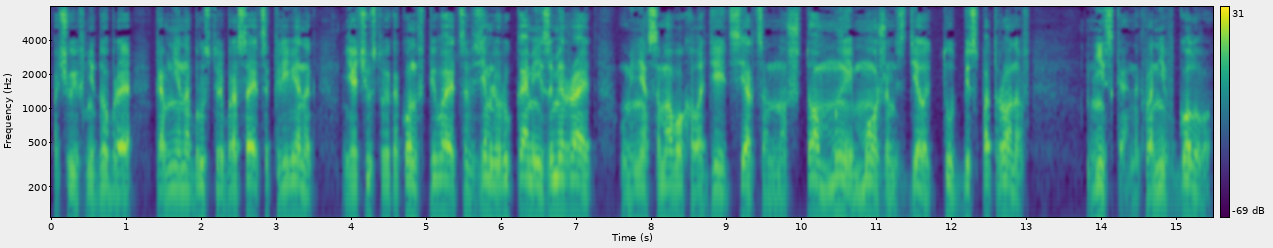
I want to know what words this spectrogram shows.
Почуяв недоброе, ко мне на бруствер бросается кривенок. Я чувствую, как он впивается в землю руками и замирает. У меня самого холодеет сердце, но что мы можем сделать тут без патронов? Низко, наклонив голову,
